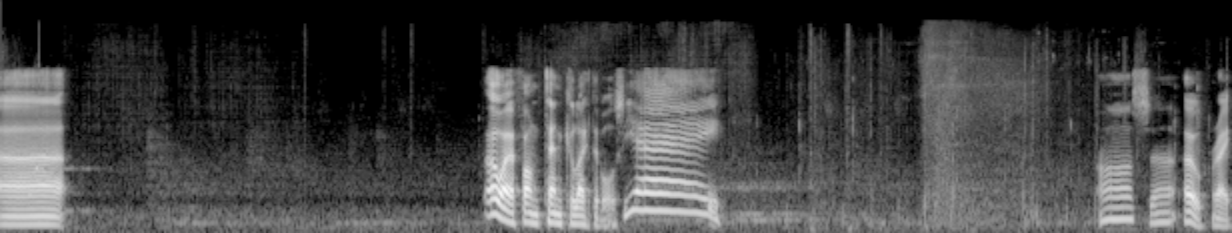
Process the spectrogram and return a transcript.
Uh... Oh, I found 10 collectibles. Yay! Awesome. Oh, right.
